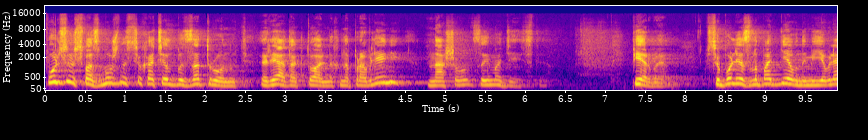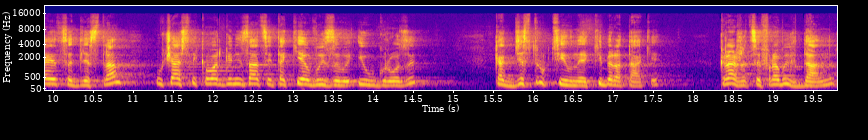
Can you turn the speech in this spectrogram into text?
Пользуясь возможностью, хотел бы затронуть ряд актуальных направлений нашего взаимодействия. Первое. Все более злободневными являются для стран, участников организации, такие вызовы и угрозы, как деструктивные кибератаки, кража цифровых данных,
